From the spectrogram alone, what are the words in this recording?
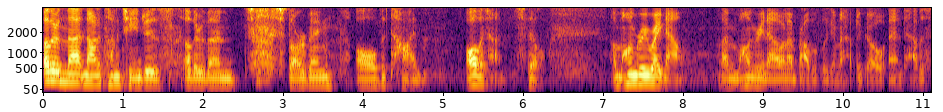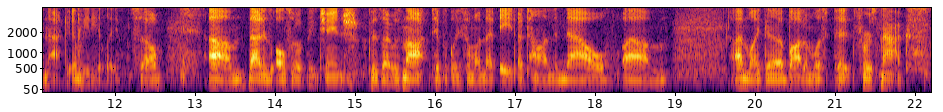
other than that, not a ton of changes other than starving all the time. All the time, still. I'm hungry right now. I'm hungry now, and I'm probably gonna have to go and have a snack immediately. So um, that is also a big change because I was not typically someone that ate a ton, and now um, I'm like a bottomless pit for snacks,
